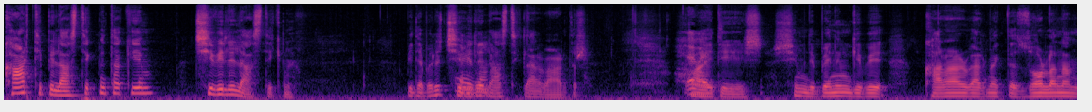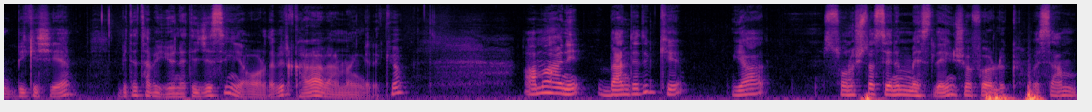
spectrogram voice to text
Kar tipi lastik mi takayım? Çivili lastik mi? Bir de böyle çivili Eyvah. lastikler vardır. Evet. Haydi şimdi benim gibi karar vermekte zorlanan bir kişiye bir de tabii yöneticisin ya orada bir karar vermen gerekiyor. Ama hani ben dedim ki ya sonuçta senin mesleğin şoförlük ve sen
